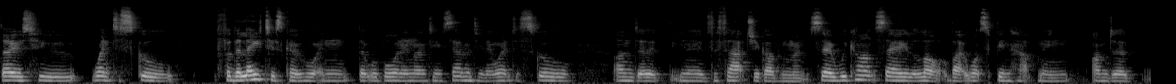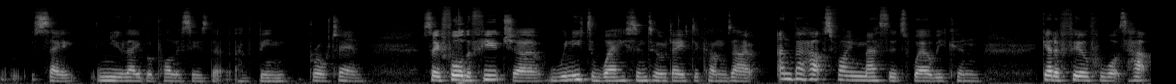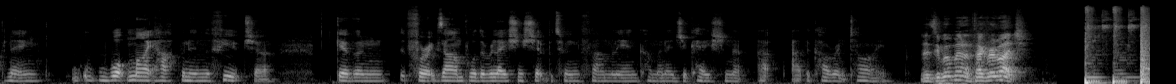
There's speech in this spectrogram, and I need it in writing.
those who went to school. For the latest cohort in, that were born in 1970, they went to school under you know the Thatcher government. So we can't say a lot about what's been happening under, say, new Labour policies that have been brought in. So for the future, we need to wait until data comes out and perhaps find methods where we can get a feel for what's happening, what might happen in the future, given, for example, the relationship between family income and education at, at, at the current time. Lindsay Whitman, thank you very much.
